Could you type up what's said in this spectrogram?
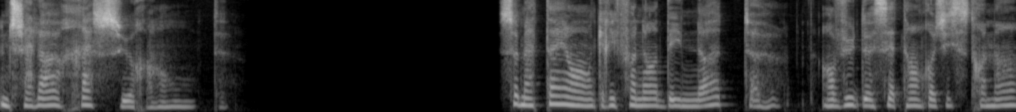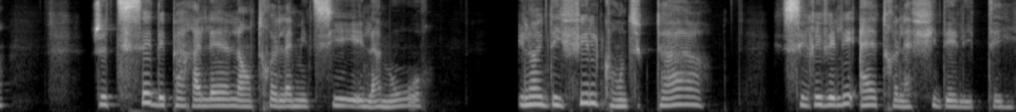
une chaleur rassurante. Ce matin, en griffonnant des notes en vue de cet enregistrement, je tissais des parallèles entre l'amitié et l'amour et l'un des fils conducteurs s'est révélé être la fidélité.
